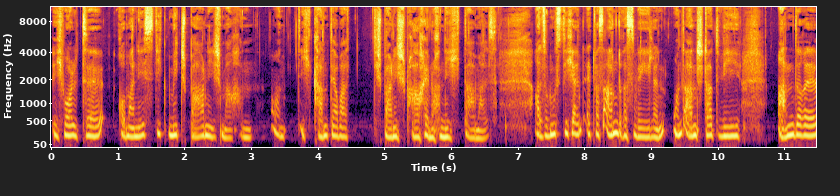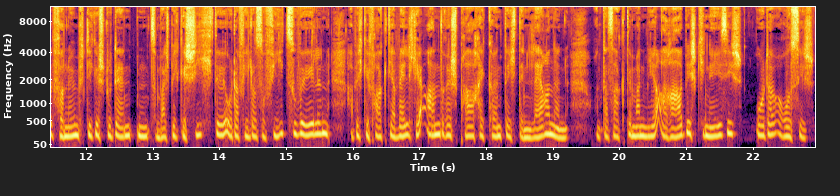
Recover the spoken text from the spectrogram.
Ich wollte Romanistik mit Spanisch machen. Und ich kannte aber die spanische Sprache noch nicht damals. Also musste ich etwas anderes wählen. Und anstatt wie andere vernünftige Studenten zum Beispiel Geschichte oder Philosophie zu wählen, habe ich gefragt, ja, welche andere Sprache könnte ich denn lernen? Und da sagte man mir Arabisch, Chinesisch oder Russisch.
